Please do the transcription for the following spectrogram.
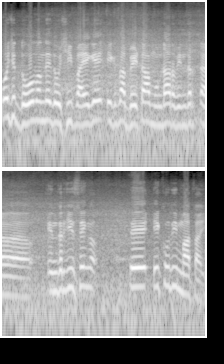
ਉਹ 'ਚ ਦੋ ਬੰਦੇ ਦੋਸ਼ੀ ਪਾਏ ਗਏ, ਇੱਕ ਦਾ ਬੇਟਾ ਮੁੰਡਾ ਰਵਿੰਦਰ ਇੰਦਰਜੀਤ ਸਿੰਘ ਤੇ ਇੱਕ ਉਹਦੀ ਮਾਤਾ ਜੀ।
